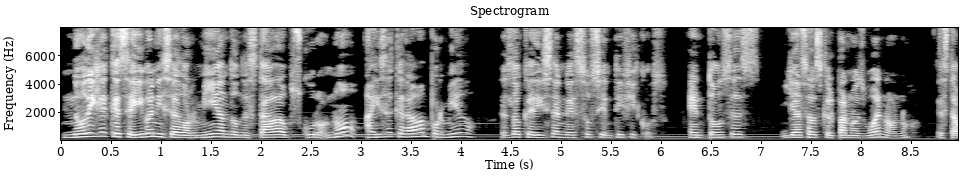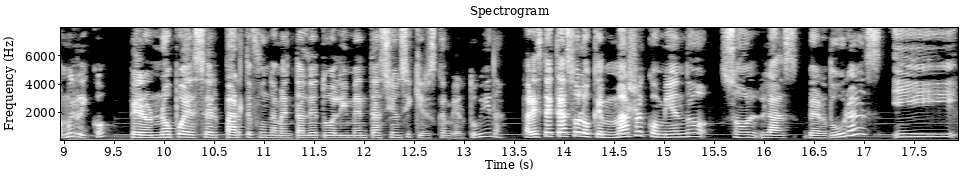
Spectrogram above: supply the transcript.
No dije que se iban y se dormían donde estaba oscuro, no, ahí se quedaban por miedo. Es lo que dicen esos científicos. Entonces, ya sabes que el pan no es bueno, ¿no? Está muy rico, pero no puede ser parte fundamental de tu alimentación si quieres cambiar tu vida. Para este caso, lo que más recomiendo son las verduras y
